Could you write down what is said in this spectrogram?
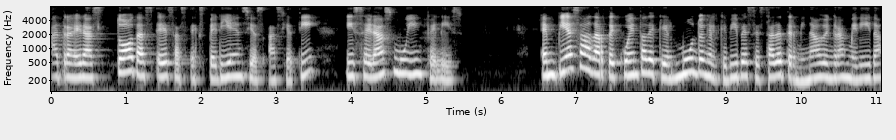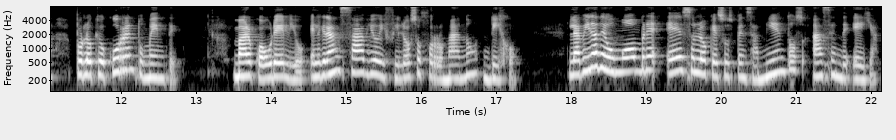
atraerás todas esas experiencias hacia ti y serás muy infeliz. Empieza a darte cuenta de que el mundo en el que vives está determinado en gran medida por lo que ocurre en tu mente, Marco Aurelio, el gran sabio y filósofo romano, dijo, La vida de un hombre es lo que sus pensamientos hacen de ella.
